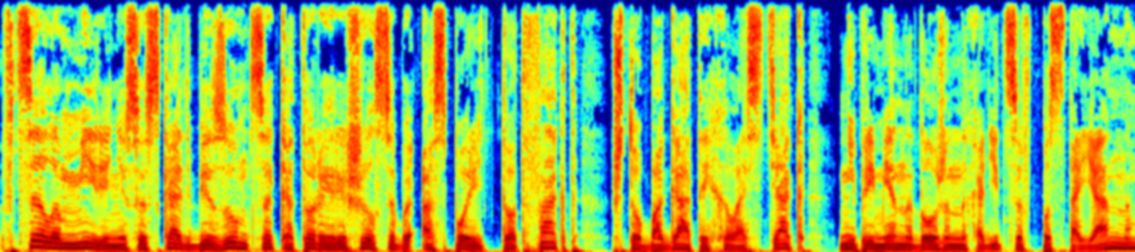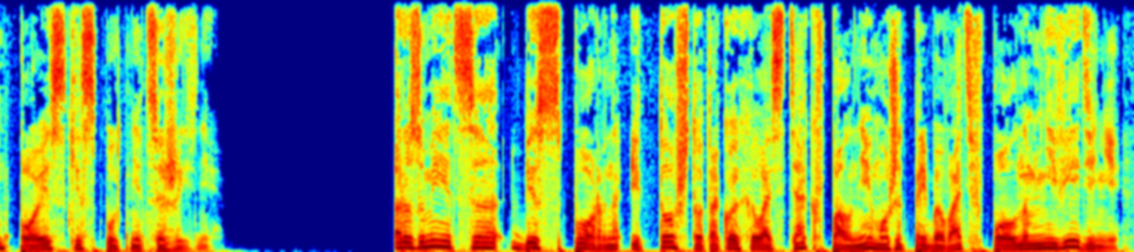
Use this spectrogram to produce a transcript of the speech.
В целом мире не сыскать безумца, который решился бы оспорить тот факт, что богатый холостяк непременно должен находиться в постоянном поиске спутницы жизни. Разумеется, бесспорно и то, что такой холостяк вполне может пребывать в полном неведении –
